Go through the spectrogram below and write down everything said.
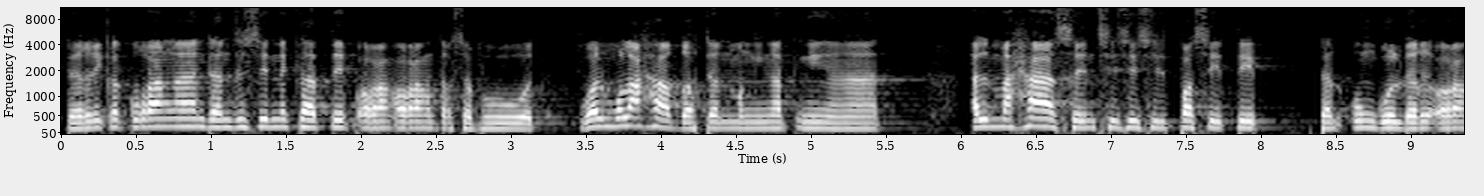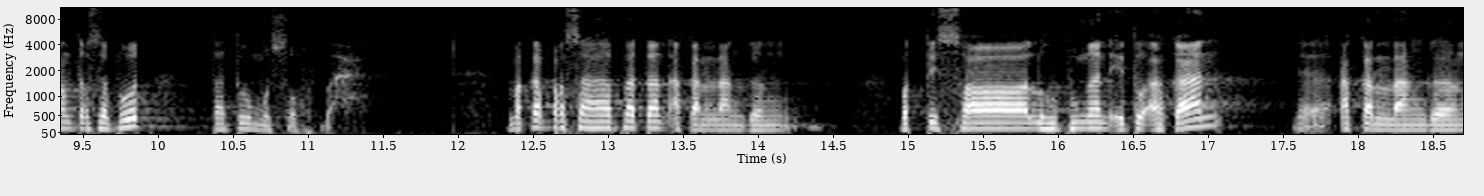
dari kekurangan dan sisi negatif orang-orang tersebut. Wal mulahadah dan mengingat-ingat. Al mahasin, sisi-sisi positif dan unggul dari orang tersebut. Tadu musuhbah. Maka persahabatan akan langgeng. Watisal, hubungan itu akan ya, akan langgeng.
